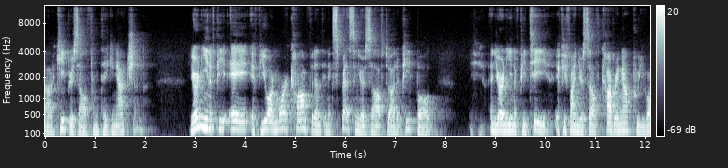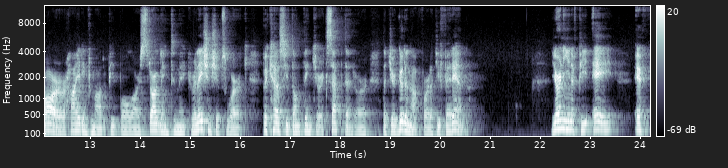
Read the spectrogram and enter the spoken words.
uh, keep yourself from taking action. You're an ENFP-A if you are more confident in expressing yourself to other people, and you're an ENFP-T if you find yourself covering up who you are or hiding from other people or struggling to make relationships work because you don't think you're accepted or that you're good enough or that you fit in. You're an ENFP-A if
